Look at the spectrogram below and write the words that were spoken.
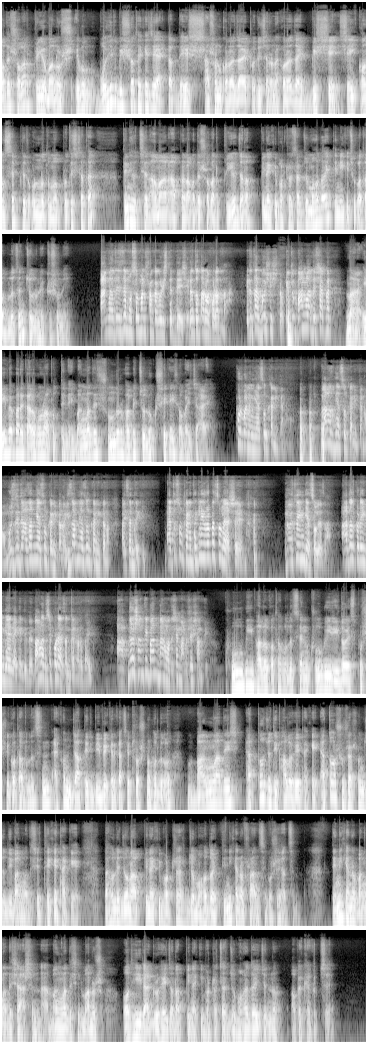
আমাদের সবার প্রিয় মানুষ এবং বহির্বিশ্ব থেকে যে একটা দেশ শাসন করা যায় পরিচালনা করা যায় বিশ্বে সেই কনসেপ্টের অন্যতম প্রতিষ্ঠাতা তিনি হচ্ছেন আমার আপনার আমাদের সবার প্রিয় জনাব পিনাকি ভট্টাচার্য মহোদয়। তিনি কিছু কথা বলেছেন চলুন একটু শুনি। বাংলাদেশ যে মুসলমান সংখ্যাগরিষ্ঠের দেশ এটা তো তার অপরাধ না। এটা তার বৈশিষ্ট্য। কিন্তু বাংলাদেশে আপনার না এই ব্যাপারে কারও কোনো আপত্তি নেই। বাংলাদেশ সুন্দরভাবে চলুক সেটাই সবাই চায়। কোরবানি নিয়ে চুলকানি কেন? নিয়ে কেন মসজিদে আজান নিয়ে কেন নিয়ে কেন পাইছেন দেখি এত থাকলে ইউরোপে চলে আসেন ইন্ডিয়া চলে যান আদর করে ইন্ডিয়ায় রেখে দিবে বাংলাদেশে পড়ে আছেন কেন ভাই আপনিও শান্তি পান বাংলাদেশের মানুষের শান্তি খুবই ভালো কথা বলেছেন, খুবই হৃদয়স্পর্শী কথা বলেছেন। এখন জাতির বিবেকের কাছে প্রশ্ন হলো, বাংলাদেশ এত যদি ভালো হয়ে থাকে, এত সুশাসন যদি বাংলাদেশে থেকে থাকে, তাহলে জনাব পিনাকি ভট্টাচার্য মহোদয় তিনি কেন ফ্রান্সে বসে আছেন? তিনি কেন বাংলাদেশে আসেন না? বাংলাদেশের মানুষ অধীর আগ্রহে জনাব পিনাকি ভট্টাচার্য মহোদয়ের জন্য অপেক্ষা করছে।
